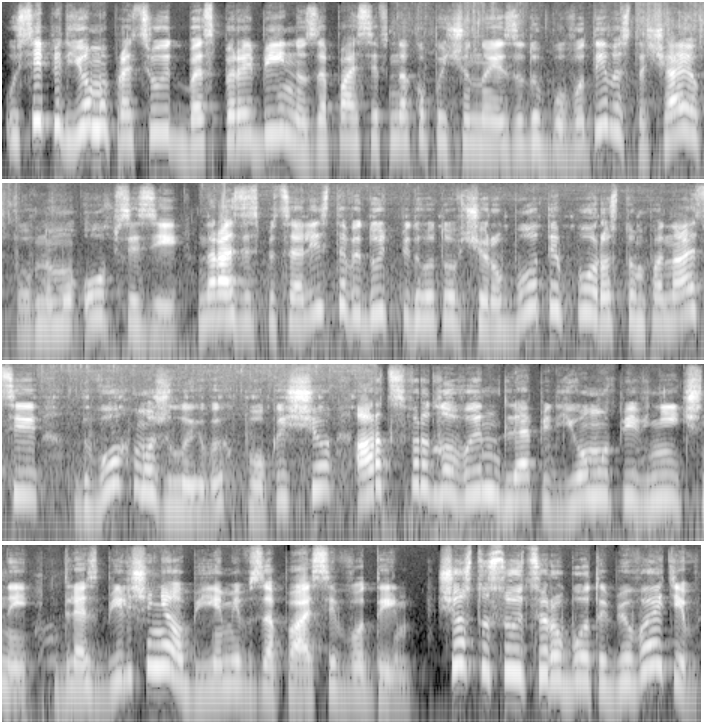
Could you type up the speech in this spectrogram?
Усі підйоми працюють безперебійно. Запасів накопиченої за добу води вистачає в повному обсязі. Наразі спеціалісти ведуть підготовчі роботи по розтомпанації двох можливих поки що артсвердловин для підйому північний для збільшення об'ємів запасів води. Що стосується роботи бюветів,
